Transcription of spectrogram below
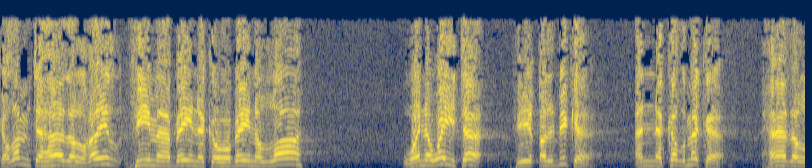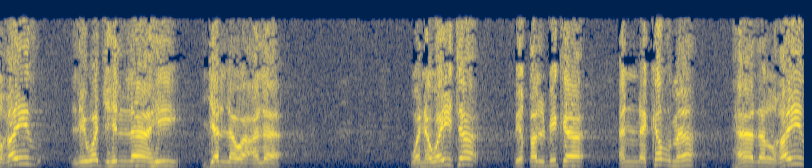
كظمت هذا الغيظ فيما بينك وبين الله ونويت في قلبك أن كظمك هذا الغيظ لوجه الله جل وعلا. ونويت بقلبك أن كظم هذا الغيظ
